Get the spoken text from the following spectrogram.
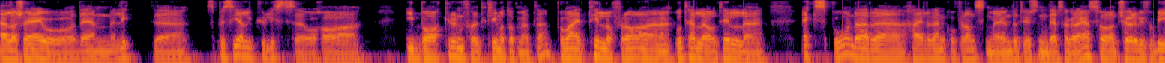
ellers så er jo det en litt uh, spesiell kulisse å ha i bakgrunnen for et klimatoppmøte. På vei til og fra eh, hotellet og til uh, Expo, der hele den konferansen med 100 000 deltakere er, så kjører vi forbi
